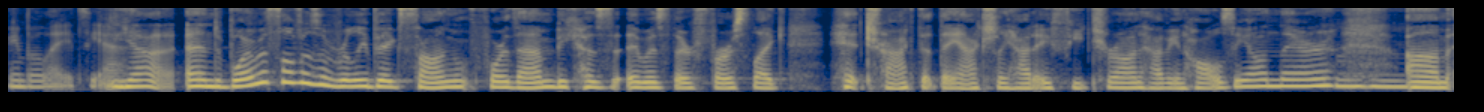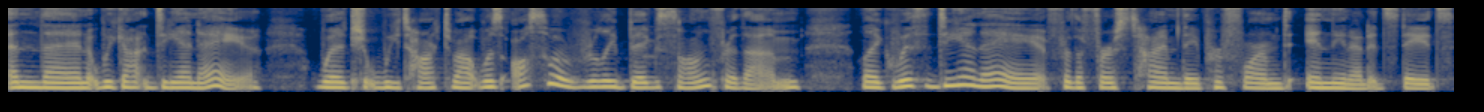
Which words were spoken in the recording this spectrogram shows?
rainbow lights. Yeah. Yeah. And Boy with Love was a really big song for them because it was their first like hit track that they actually had a feature on having Halsey on there. Mm-hmm. Um, and then we got DNA, which we talked about was also a really big song for them. Like with DNA, for the first time they performed in the United States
